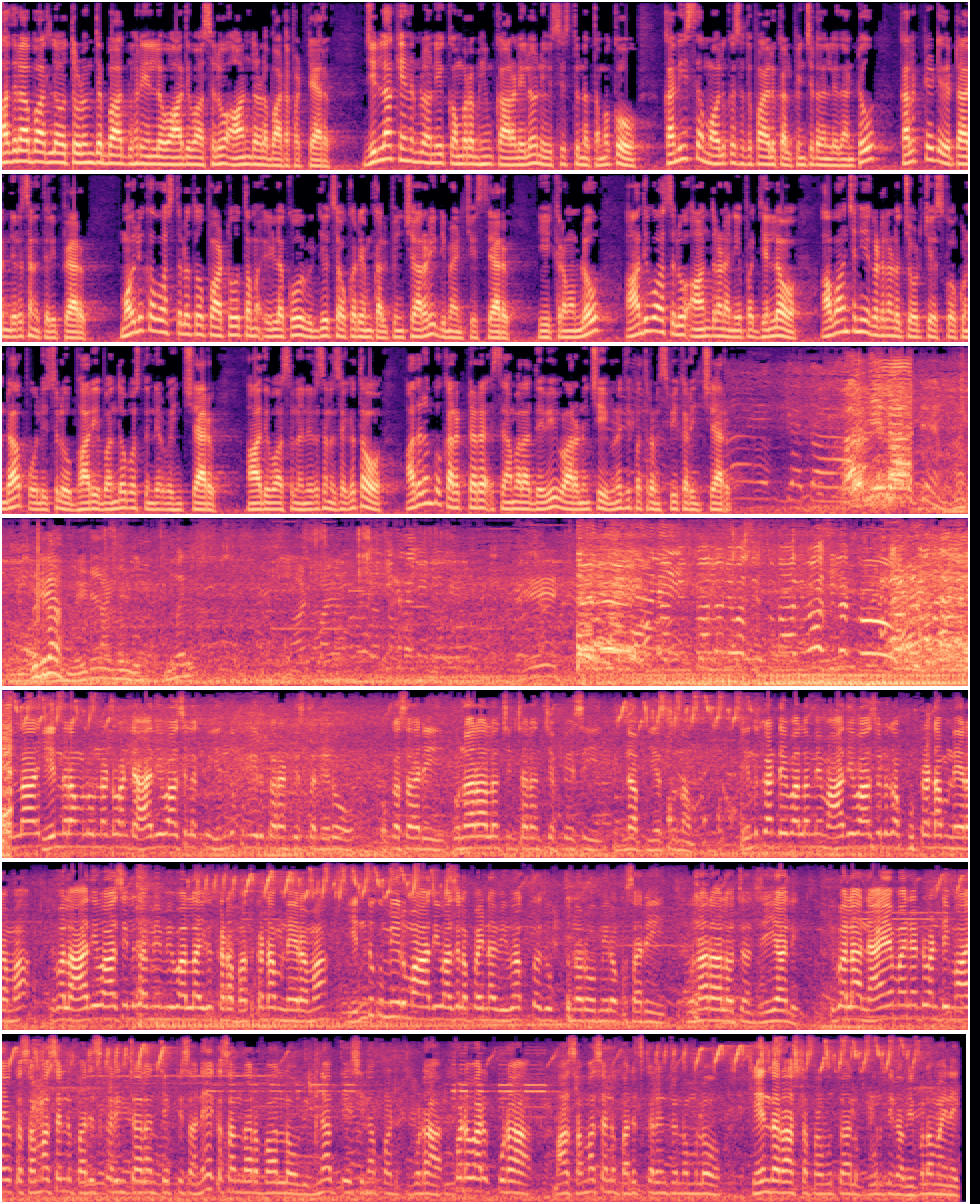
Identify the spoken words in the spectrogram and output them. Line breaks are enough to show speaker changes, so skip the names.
ఆదిలాబాద్లో తొడుందెబ్బ ఆధ్వర్యంలో ఆదివాసులు ఆందోళన బాట పట్టారు. జిల్లా కేంద్రంలోని కొమరభీం కాలనీలో నివసిస్తున్న తమకు కనీస మౌలిక సదుపాయాలు కల్పించడం లేదంటూ కలెక్టరేట్ ఎదుట నిరసన తెలిపారు. మౌలిక వసతులతో పాటు తమ ఇళ్ళకు విద్యుత్ సౌకర్యం కల్పించాలని డిమాండ్ చేశారు. ఈ క్రమంలో ఆదివాసులు ఆందోళన నేపథ్యంలో అవాంఛనీయ ఘటనలు చోటు చేసుకోకుండా పోలీసులు భారీ బందోబస్తు నిర్వహించారు. ఆదివాసుల నిరసన సెగతో అదనపు కలెక్టర్ శ్యామలాదేవి వారి నుంచి వినతిపత్రం స్వీకరించారు.
జిల్లా కేంద్రంలో ఉన్నటువంటి ఆదివాసులకు ఎందుకు మీరు కరెంట్ ఇస్తలేరో? ఒకసారి పునరాలోచించాలని చెప్పేసి విజ్ఞప్తి చేస్తున్నాం. ఎందుకంటే ఇవాళ మేము ఆదివాసులుగా పుట్టడం నేరమా? ఇవాళ ఆదివాసులుగా మేము ఇవాళ ఇక్కడ బతకడం నేరమా? ఎందుకు మీరు మా ఆదివాసుల పైన వివక్త చూపుతున్నారో మీరు ఒకసారి పునరాలోచన చేయాలి. ఇవాళ న్యాయమైనటువంటి మా యొక్క సమస్యలను పరిష్కరించాలని చెప్పేసి అనేక సందర్భాల్లో విజ్ఞప్తి చేసినప్పటికీ కూడా ఇప్పటి వరకు కూడా మా సమస్యను పరిష్కరించడంలో కేంద్ర రాష్ట్ర ప్రభుత్వాలు పూర్తిగా విఫలమైనాయి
